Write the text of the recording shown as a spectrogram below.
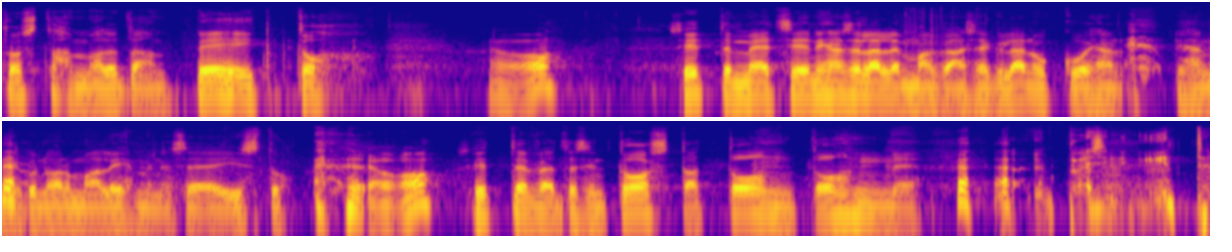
Tostahan me otetaan peitto. Joo. Sitten meet siihen ihan selälle makaan, se kyllä nukkuu ihan, ihan niin kuin normaali ihminen, se ei istu. Joo. Sitten vetäisin tosta ton tonne. Yppäisin itse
